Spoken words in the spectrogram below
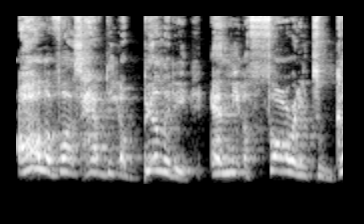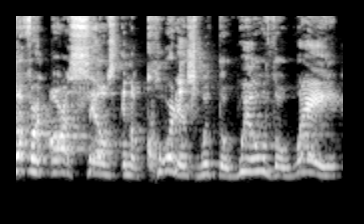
All of us have the ability and the authority to govern ourselves in accordance with the will, the way,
